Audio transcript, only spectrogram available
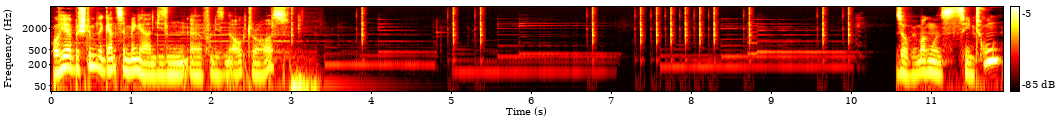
Brauche ja bestimmt eine ganze Menge an diesen, äh, von diesen Oak Draws. So, wir machen uns 10 Truhen.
